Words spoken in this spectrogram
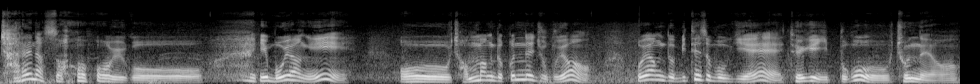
잘 해놨어. 어이고 이 모양이 오 전망도 끝내주고요. 모양도 밑에서 보기에 되게 이쁘고 좋네요.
